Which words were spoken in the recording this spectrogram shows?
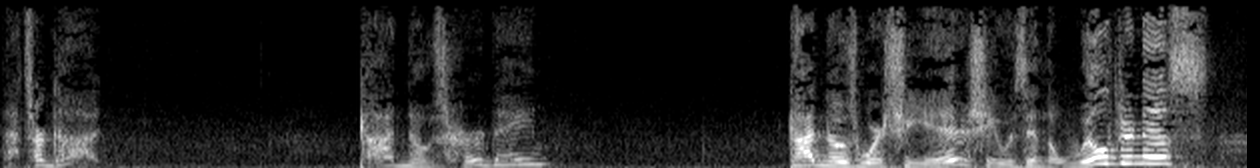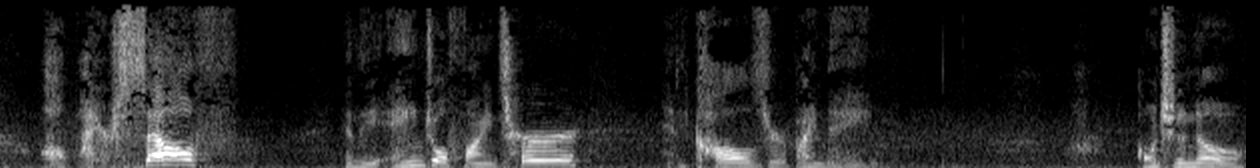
That's our God. God knows her name. God knows where she is. She was in the wilderness all by herself. And the angel finds her and he calls her by name. I want you to know,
